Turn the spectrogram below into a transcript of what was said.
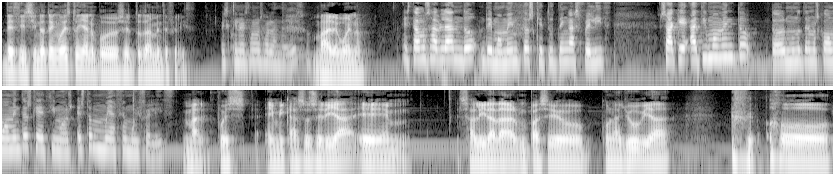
decir, si no tengo esto ya no puedo ser totalmente feliz. Es que no estamos hablando de eso. Vale, bueno. Estamos hablando de momentos que tú tengas feliz. O sea, que a ti un momento, todo el mundo tenemos como momentos que decimos, esto me hace muy feliz. Vale, pues en mi caso sería eh, salir a dar un paseo con la lluvia o...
